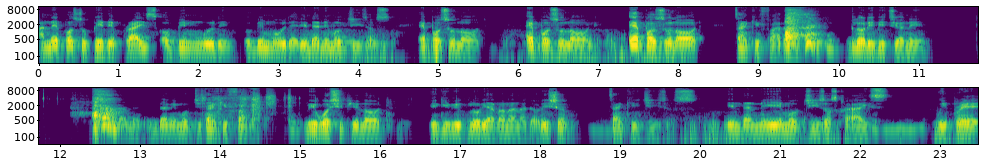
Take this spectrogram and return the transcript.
And help us to pay the price of being molded, of being molded in the name of Jesus. Help us, O Lord. Help us, O Lord. Help us, O Lord. Thank you, Father. Glory be to your name. In the name of Jesus. Thank you, Father. We worship you, Lord. We give you glory and honor and adoration. Thank you, Jesus. In the name of Jesus Christ, we pray.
